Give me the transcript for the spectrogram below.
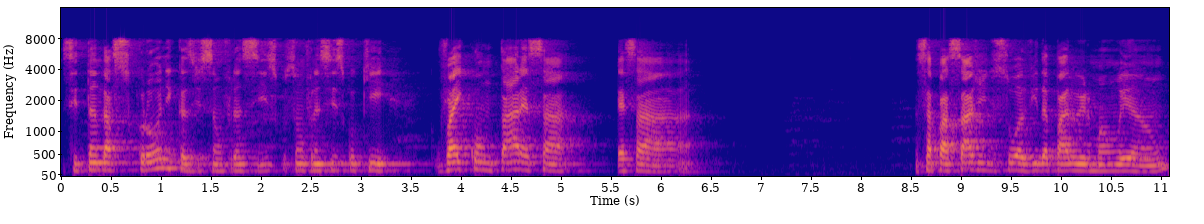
citando as crônicas de São Francisco, São Francisco que vai contar essa essa essa passagem de sua vida para o irmão Leão,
